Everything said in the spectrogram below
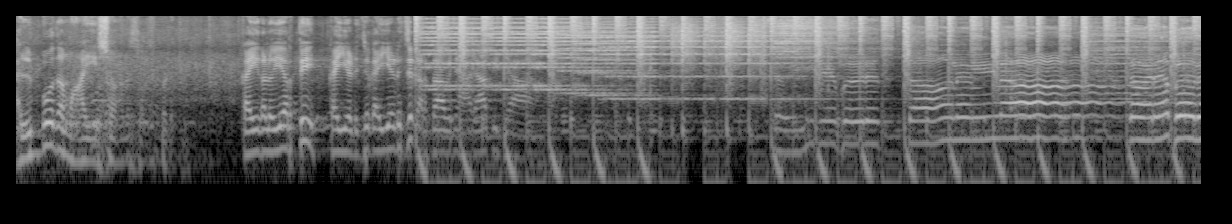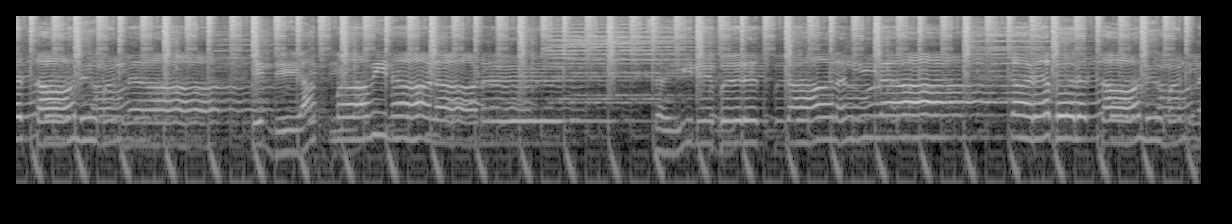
അത്ഭുതമായി ശ്വാസപ്പെടുത്തി കൈകൾ ഉയർത്തി കൈയടിച്ച് കൈയടിച്ച് കർത്താവിനെ ആരാധിക്കാം. സൈന്യബലത്താലല്ല കരബലത്താലുമല്ല എന്റെ ആത്മാവിനാലാണ്. സൈന്യബലത്താലല്ല കരബലത്താലുമല്ല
